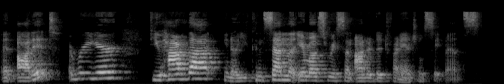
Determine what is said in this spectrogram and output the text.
an audit every year, if you have that, you know, you can send that your most recent audited financial statements.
